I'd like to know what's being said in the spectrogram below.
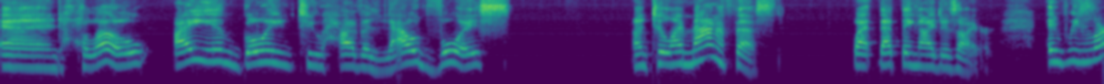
and hello, I am going to have a loud voice until I manifest what that thing I desire. And we learn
